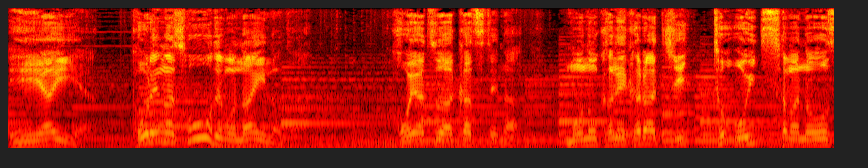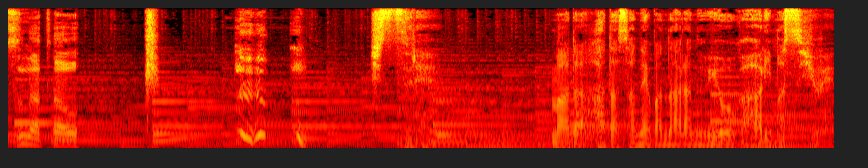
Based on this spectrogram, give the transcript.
いやいやこれがそうでもないのだ。こやつはかつてな物陰からじっとお市様のお姿を。失礼まだ果たさねばならぬ用がありますゆえ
